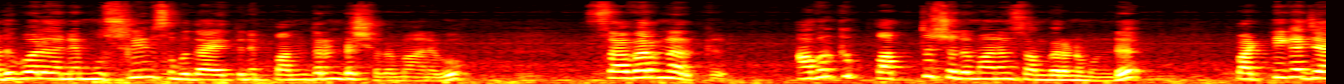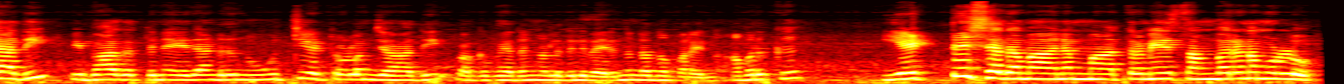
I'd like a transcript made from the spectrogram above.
അതുപോലെ തന്നെ മുസ്ലിം സമുദായത്തിന് പന്ത്രണ്ട് ശതമാനവും സവർണർക്ക് അവർക്ക് പത്ത് ശതമാനം സംവരണമുണ്ട്. പട്ടികജാതി വിഭാഗത്തിന് ഏതാണ്ട് ഒരു നൂറ്റിയെട്ടോളം ജാതി വകഭേദങ്ങൾ ഇതിൽ വരുന്നുണ്ടെന്ന് പറയുന്നു. അവർക്ക് എട്ട് ശതമാനം മാത്രമേ സംവരണമുള്ളൂ.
